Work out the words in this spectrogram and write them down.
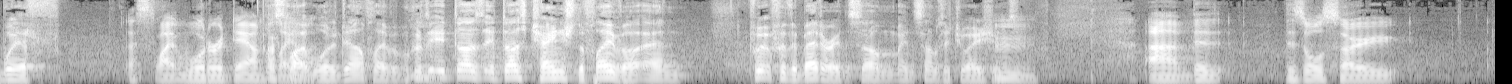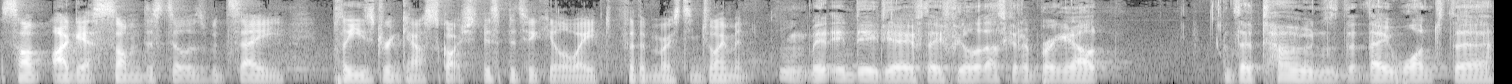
with A slight watered down a flavor. slight watered down flavor because it does it does change the flavor and for, for the better in some in some situations. Mm. Um, there, there's also some, I guess, some distillers would say, please drink our Scotch this particular way for the most enjoyment. Mm, indeed, yeah. If they feel that that's going to bring out the tones that they want their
